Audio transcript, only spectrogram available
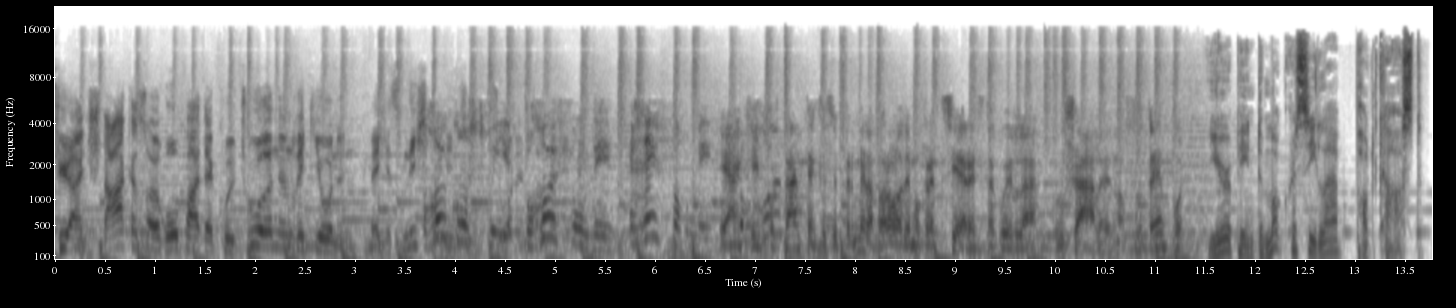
für ein starkes Europa der Kulturen und Regionen, welches nicht reconstruire, refonder, réformer. È anche importante, anche se per me la parola democrazia resta quella cruciale del nostro tempo. European Democracy Lab podcast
